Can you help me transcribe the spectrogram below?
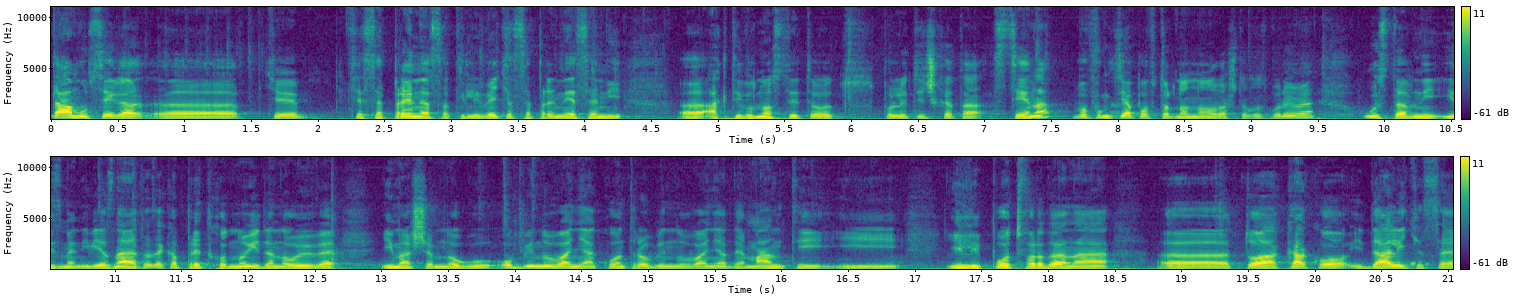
таму сега ќе ќе се пренесат или веќе се пренесени активностите од политичката сцена во функција повторно на ова што го зборуваме, уставни измени. Вие знаете дека предходно и деновиве имаше многу обвинувања, контраобвинувања, деманти и или потврда на е, тоа како и дали ќе се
